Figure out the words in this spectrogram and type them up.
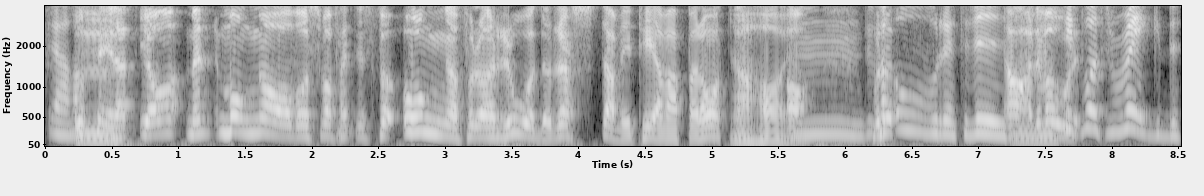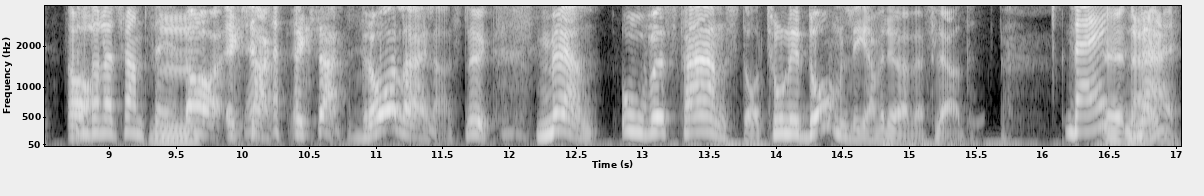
Ja. och säger att ja, men många av oss var faktiskt för unga för att ha råd att rösta vid tv-apparaten. Jaha, ja. Mm, det Men var då- orättvist. Ja, det var orä- It was rigged, som Ja. Donald Trump säger. Ja, exakt, exakt. Bra Laila, snyggt. Men Oves fans då, tror ni de lever i överflöd? Nej. Eh, nej.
